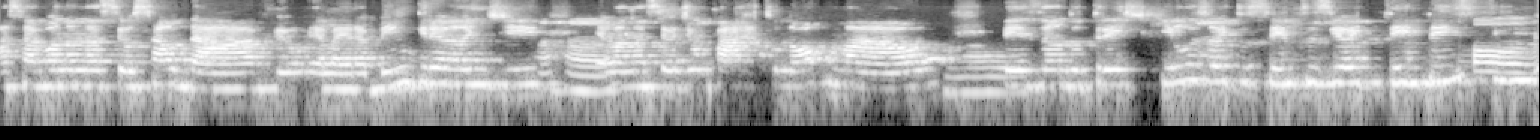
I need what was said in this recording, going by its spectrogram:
A Savana nasceu saudável, ela era bem grande, uhum. ela nasceu de um parto normal, uhum. pesando 3,885 kg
